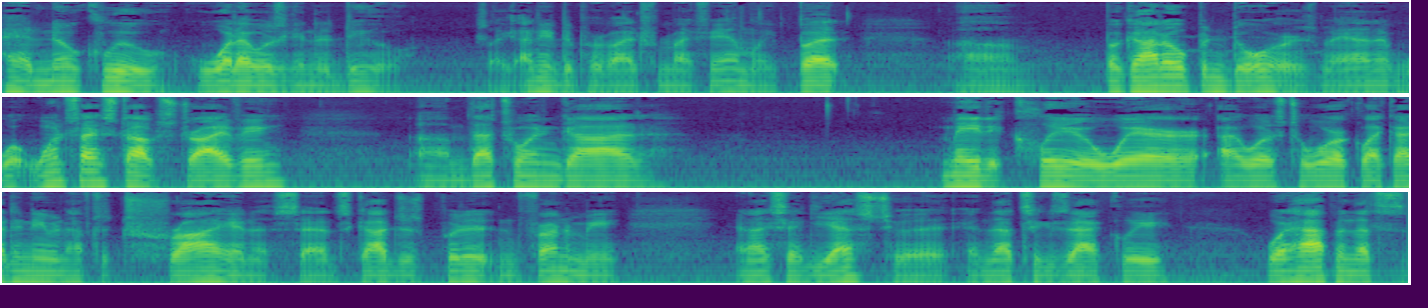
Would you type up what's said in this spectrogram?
I had no clue what I was going to do. It's like I need to provide for my family, but um, but God opened doors, man. Once I stopped striving, um, that's when God made it clear where I was to work. Like I didn't even have to try, in a sense. God just put it in front of me, and I said yes to it, and that's exactly what happened. That's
